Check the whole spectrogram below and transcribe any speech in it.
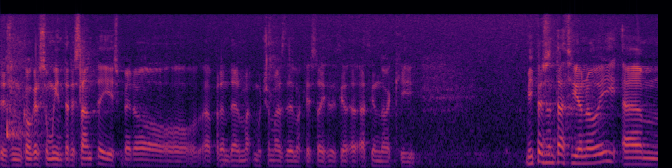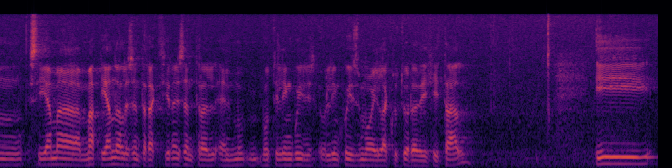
es, un, congreso muy interesante y espero aprender mucho más de lo que estáis haciendo aquí. Mi presentación hoy se llama Mapeando las interacciones entre el, multilingüismo y la cultura digital. Y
